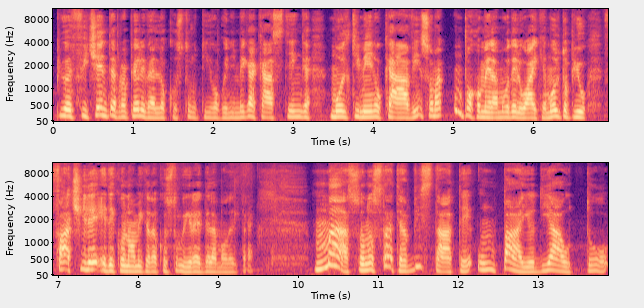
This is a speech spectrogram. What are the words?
più efficiente proprio a livello costruttivo, quindi mega casting, molti meno cavi, insomma un po' come la Model Y che è molto più facile ed economica da costruire della Model 3. Ma sono state avvistate un paio di auto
